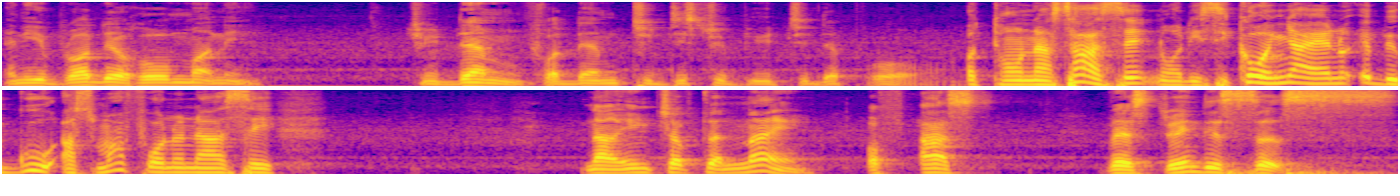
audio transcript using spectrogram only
and he brought the whole money to them for them to distribute to the poor. Ɔtɔn n'asase na ɔde sika no asomafoɔ no n'ase Now, in chapter 9 of Acts, verse 26,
